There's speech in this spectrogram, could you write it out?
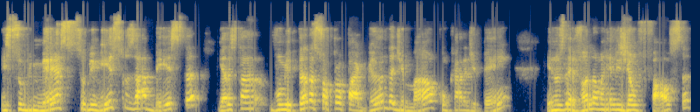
e submissos à besta, e ela está vomitando a sua propaganda de mal com cara de bem, e nos levando a uma religião falsa,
